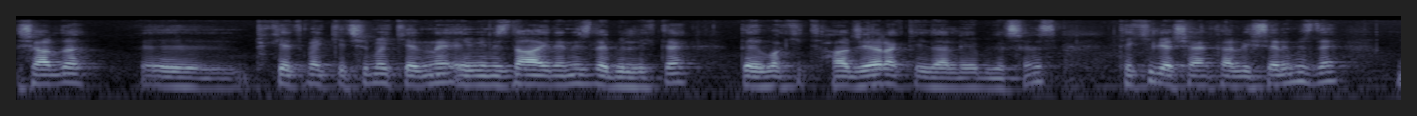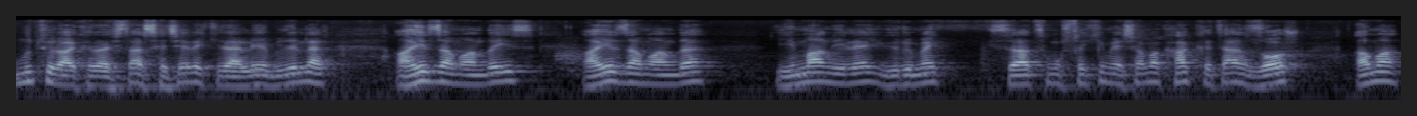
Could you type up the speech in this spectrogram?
dışarıda e, tüketmek, geçirmek yerine evinizde ailenizle birlikte de vakit harcayarak da ilerleyebilirsiniz. Tekil yaşayan kardeşlerimiz de bu tür arkadaşlar seçerek ilerleyebilirler. Ahir zamandayız. Ahir zamanda iman ile yürümek, sırat-ı mustakim yaşamak hakikaten zor. Ama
